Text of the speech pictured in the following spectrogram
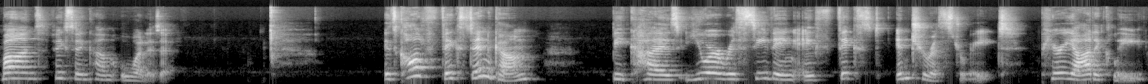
Bonds, fixed income, what is it? It's called fixed income because you are receiving a fixed interest rate periodically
